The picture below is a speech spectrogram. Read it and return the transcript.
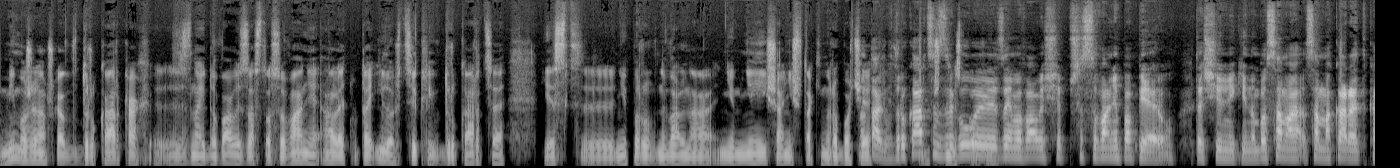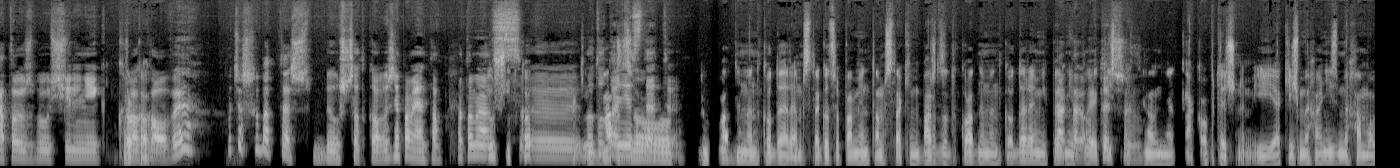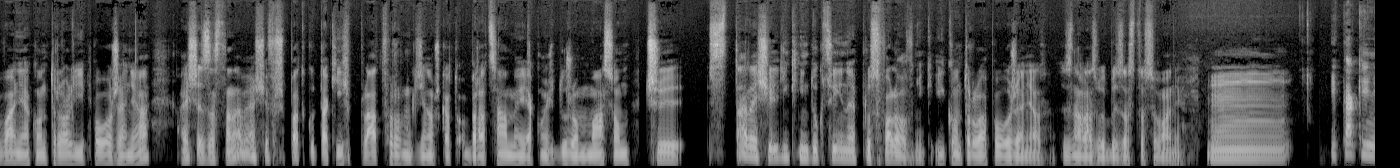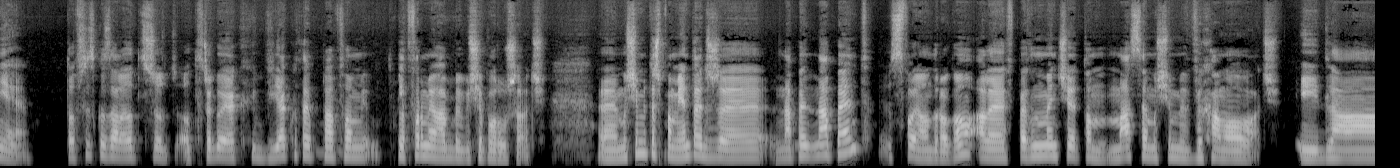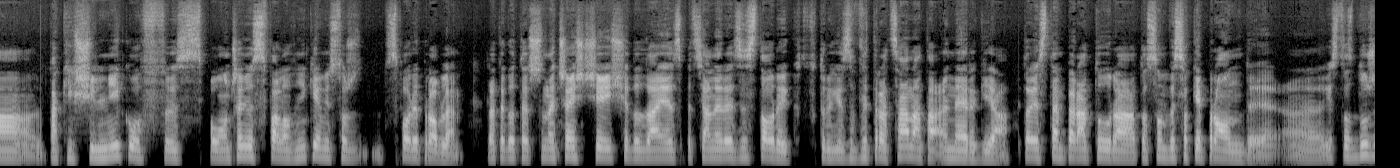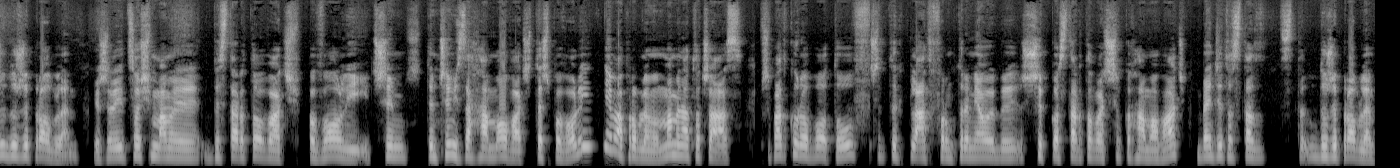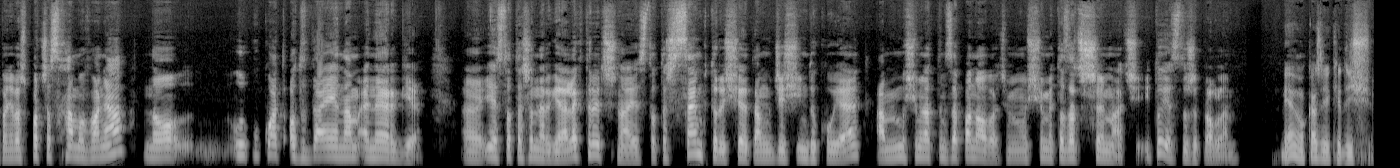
mimo że na przykład w drukarkach znajdowały zastosowanie, ale tutaj ilość cykli w drukarce jest y, nieporównywalna, nie mniejsza niż w takim robocie. No tak, w drukarce z reguły zajmowały się przesuwaniem papieru te silniki, no bo sama, sama karetka to już był silnik krokowy. krokowy Chociaż chyba też był szczotkowy, już nie pamiętam. Natomiast yy, no tutaj niestety. Dokładnym encoderem, z tego co pamiętam, z takim bardzo dokładnym encoderem i tak, pewnie tak, tak, był jakiś specjalny, tak, optycznym i jakieś mechanizmy hamowania, kontroli położenia. A jeszcze zastanawiam się w przypadku takich platform, gdzie na przykład obracamy jakąś dużą masą, czy stare silniki indukcyjne plus falownik i kontrola położenia znalazłyby zastosowanie? Mm, I tak i nie to wszystko zależy od, od jak, w jaką ta platformie, platformie miałaby się poruszać. E, musimy też pamiętać, że napęd, napęd swoją drogą, ale w pewnym momencie tą masę musimy wyhamować. I dla takich silników z połączeniu z falownikiem jest to spory problem dlatego też najczęściej się dodaje specjalne rezystory, w których jest wytracana ta energia. To jest temperatura, to są wysokie prądy. E, jest to duży, duży problem. Jeżeli coś mamy wystartować powoli i tym czymś zahamować też powoli, nie ma problemu, mamy na to czas. W przypadku robotów czy tych platform, które miałyby szybko startować, szybko hamować, będzie to duży problem, ponieważ podczas hamowania no, układ oddaje nam energię. E, jest to też energia elektryczna, jest to też SEM, który się tam gdzieś indukuje, a my musimy nad tym zapanować, my musimy to zatrzymać i tu jest duży problem. Miałem okazję kiedyś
